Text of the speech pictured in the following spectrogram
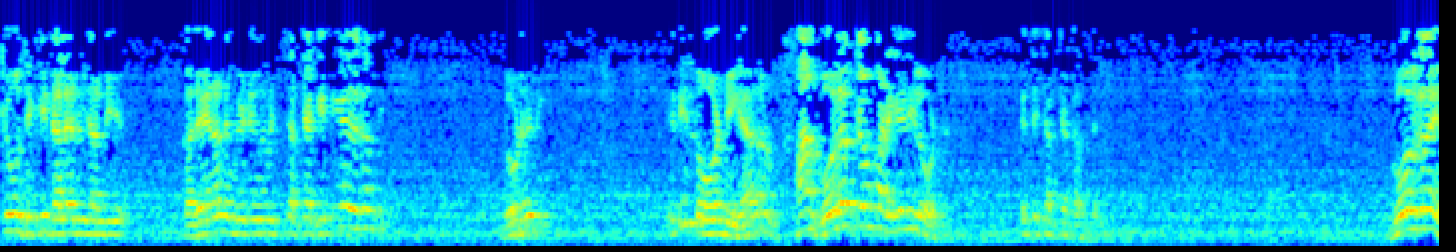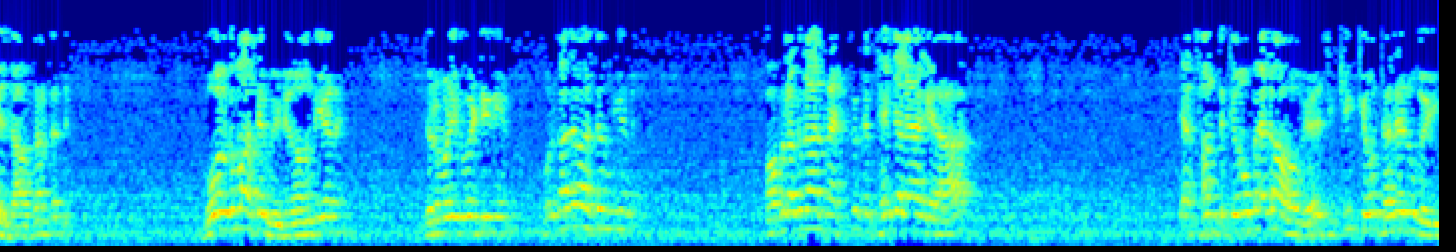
ਕਿਉਂ ਸਿੱਖੀ ਥੱਲੇ ਨੂੰ ਜਾਂਦੀ ਹੈ? ਕਦੇ ਇਹਨਾਂ ਨੇ ਮੀਟਿੰਗ ਵਿੱਚ ਚਰਚਾ ਕੀਤੀ ਹੈ ਇਸ ਗੱਲ ਦੀ ਲੋੜ ਹੀ ਨਹੀਂ। ਇਹਦੀ ਲੋੜ ਨਹੀਂ ਹੈ ਇਹਨਾਂ ਨੂੰ। ਹਾਂ, ਗੋਲਕ ਕਿਉਂ ਘੜ ਗਏ ਦੀ ਲੋੜ? ਹੈ ਇੱਥੇ ਚਰਚਾ ਕਰਦੇ ਨੇ। ਗੋਲਕ ਦਾ ਹਿਸਾਬ ਕਰਦੇ ਨੇ। ਗੋਲਕ ਵਾਸਤੇ ਮੀਟਿੰਗਾਂ ਹੁੰਦੀਆਂ ਨੇ ਸ਼੍ਰੋਮਣੀ ਕਮੇਟੀ ਦੀਆਂ, ਹੋਰ ਕਾਹਦੇ ਵਾਸਤੇ ਹੁੰਦੀਆਂ ਨੇ? ਪਬਲਿਕ ਦਾ ਕਨੈਕਟ ਕਿੱਥੇ ਚਲਾ ਗਿਆ? ਜਾਂ ਸੰਤ ਕਿਉਂ ਪੈਦਾ ਹੋ ਗਏ ਸਿੱਖੀ ਕਿਉਂ ਥੱਲੇ ਨੂੰ ਗਈ?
